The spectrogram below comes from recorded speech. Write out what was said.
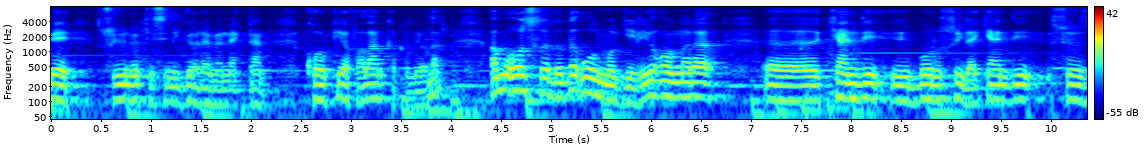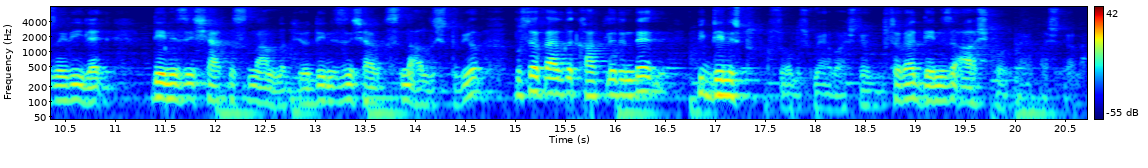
ve suyun ötesini görememekten korkuya falan kapılıyorlar. Ama o sırada da Ulmo geliyor. Onlara e, kendi e, borusuyla, kendi sözleriyle denizin şarkısını anlatıyor. Denizin şarkısını alıştırıyor. Bu sefer de kalplerinde bir deniz tutkusu oluşmaya başlıyor. Bu sefer denize aşık olmaya başlıyorlar.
